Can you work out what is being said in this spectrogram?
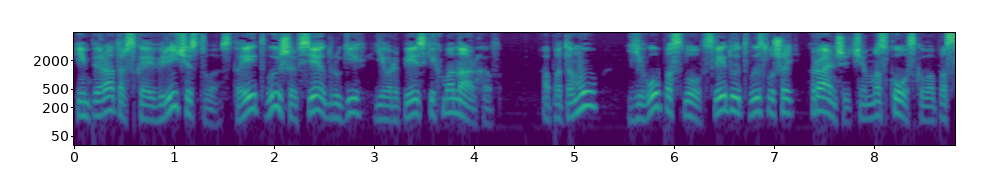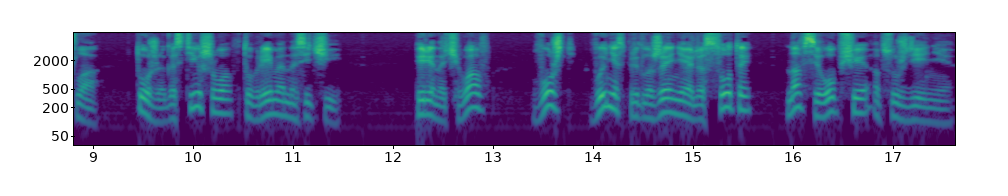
императорское величество стоит выше всех других европейских монархов, а потому его послов следует выслушать раньше, чем московского посла, тоже гостившего в то время на Сечи. Переночевав, вождь вынес предложение Лясоты на всеобщее обсуждение.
